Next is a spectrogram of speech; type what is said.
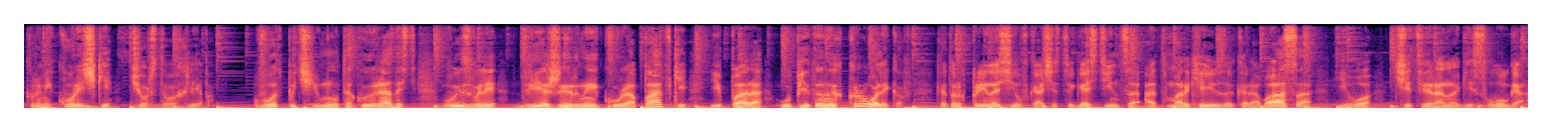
кроме корочки черствого хлеба. Вот почему такую радость вызвали две жирные куропатки и пара упитанных кроликов, которых приносил в качестве гостинца от маркиза Карабаса его четвероногий слуга.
